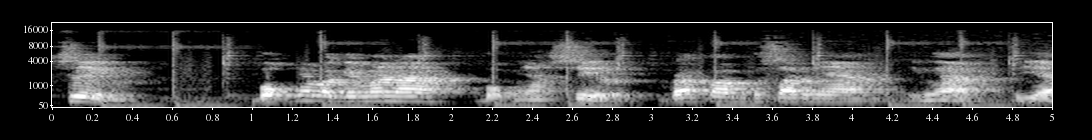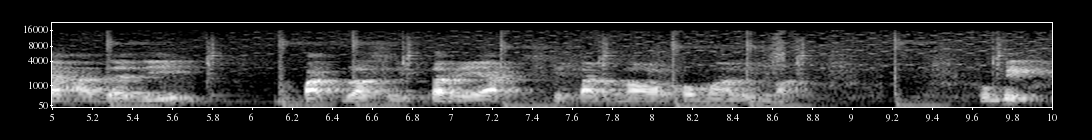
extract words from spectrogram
slim. Boxnya bagaimana? Boxnya seal. Berapa besarnya? Ingat dia ada di 14 liter ya sekitar 0,5 kubik.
